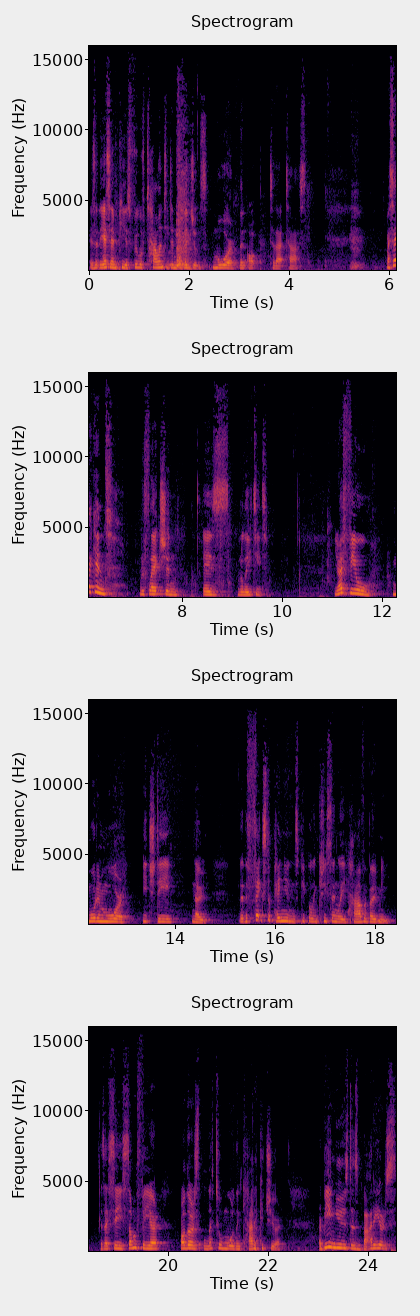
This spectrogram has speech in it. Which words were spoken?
is that the SNP is full of talented individuals, more than up to that task. My second reflection is related. You know, I feel more and more each day now that the fixed opinions people increasingly have about me, as I say, some fair, others little more than caricature, are being used as barriers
